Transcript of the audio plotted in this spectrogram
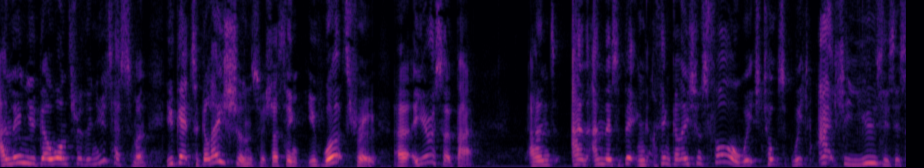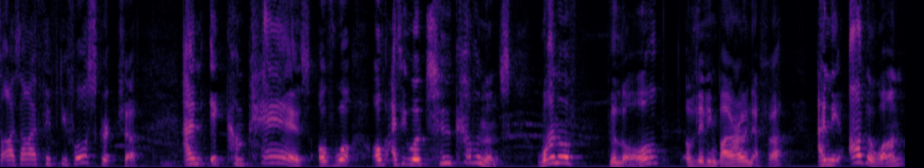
And then you go on through the New Testament, you get to Galatians, which I think you've worked through uh, a year or so back. And, and, and there's a bit in, I think, Galatians 4, which, talks, which actually uses this Isaiah 54 scripture and it compares of what, of, as it were, two covenants. One of the law, of living by our own effort, and the other one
